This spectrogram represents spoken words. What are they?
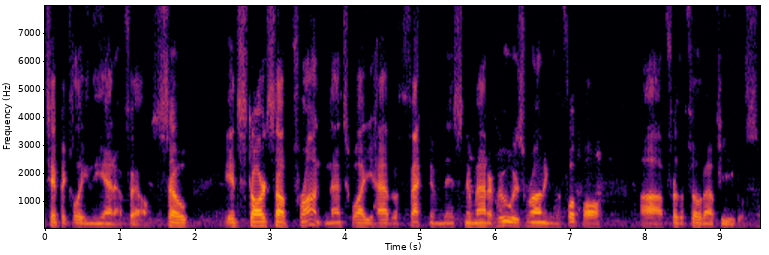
typically in the NFL. So it starts up front, and that's why you have effectiveness no matter who is running the football uh, for the Philadelphia Eagles.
